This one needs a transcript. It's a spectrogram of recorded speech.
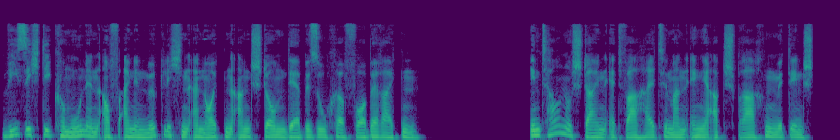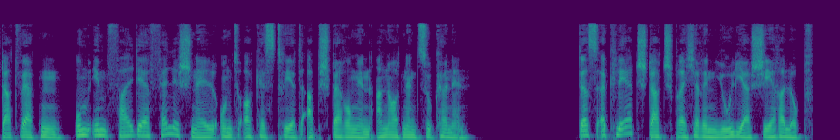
Wie sich die Kommunen auf einen möglichen erneuten Ansturm der Besucher vorbereiten, in Taunusstein etwa halte man enge Absprachen mit den Stadtwerken, um im Fall der Fälle schnell und orchestriert Absperrungen anordnen zu können. Das erklärt Stadtsprecherin Julia Schererlup.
